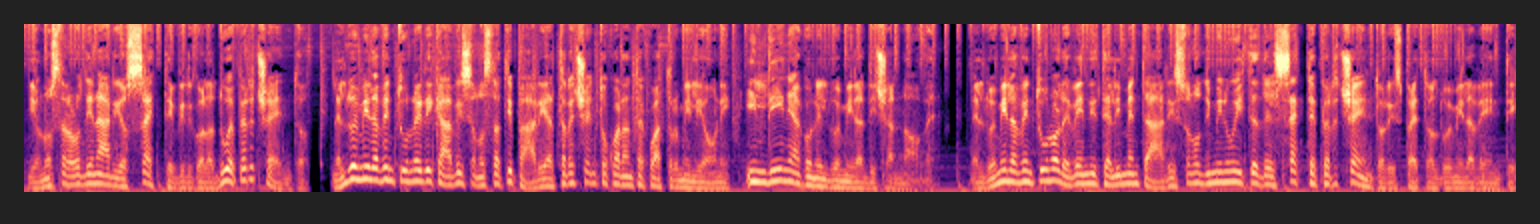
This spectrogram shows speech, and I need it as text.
di uno straordinario 7,2%, nel 2021 i ricavi sono stati pari a 344 milioni, in linea con il 2019. Nel 2021 le vendite alimentari sono diminuite del 7% rispetto al 2020,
